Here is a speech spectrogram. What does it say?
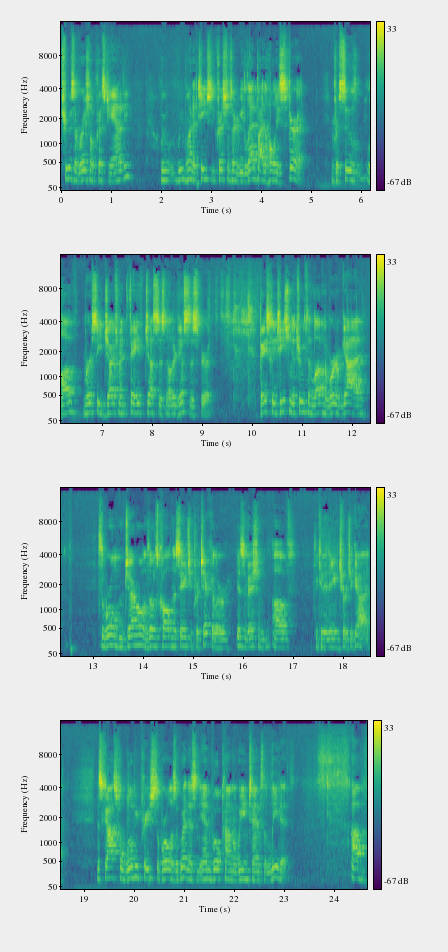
truths of original Christianity. We, we want to teach that Christians are to be led by the Holy Spirit and pursue love, mercy, judgment, faith, justice, and other gifts of the Spirit. Basically, teaching the truth and love and the Word of God to the world in general and those called in this age in particular is a mission of the Continuing Church of God. This gospel will be preached to the world as a witness, and the end will come, and we intend to lead it. Um,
